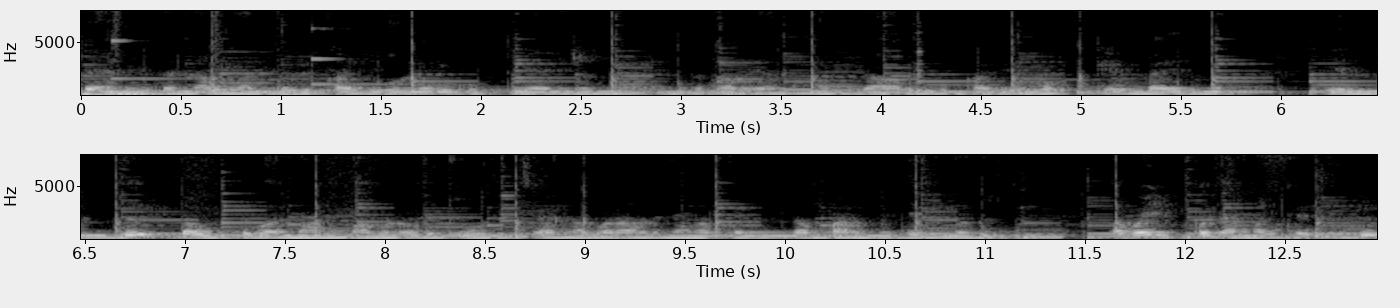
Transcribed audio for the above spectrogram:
ഫാമിലി തന്നെ അവൾ നല്ലൊരു കഴിവുള്ളൊരു കുട്ടിയായിരുന്നു. എന്താ പറയാൻ നല്ല അറിവും കഴിവും ഒക്കെ ഉണ്ടായിരുന്നു. എന്ത് ഡൗട്ട് വന്നാലും അവളോട് ചോദിച്ചാൽ അവളാണ് ഞങ്ങൾക്കെല്ലാം പറഞ്ഞു തരുന്നത്. അപ്പോൾ ഇപ്പോൾ ഞങ്ങൾക്ക് ഒരു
